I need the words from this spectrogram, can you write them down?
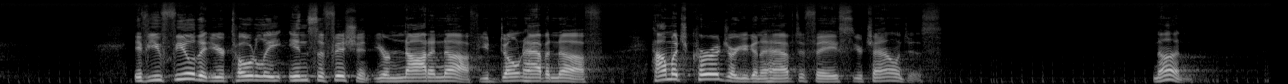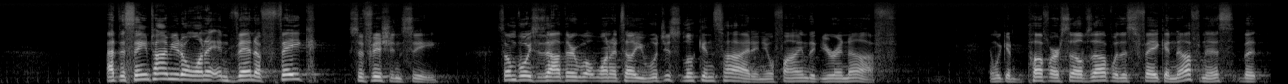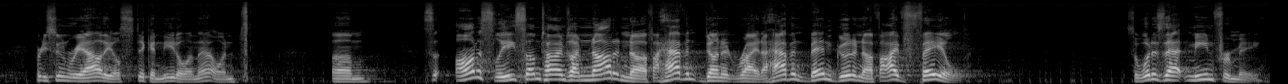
If you feel that you're totally insufficient, you're not enough, you don't have enough, how much courage are you going to have to face your challenges? None. At the same time, you don't want to invent a fake sufficiency. Some voices out there will want to tell you, well, just look inside and you'll find that you're enough. And we can puff ourselves up with this fake enoughness, but pretty soon reality will stick a needle in that one. Um, so honestly, sometimes I'm not enough. I haven't done it right. I haven't been good enough. I've failed. So, what does that mean for me?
